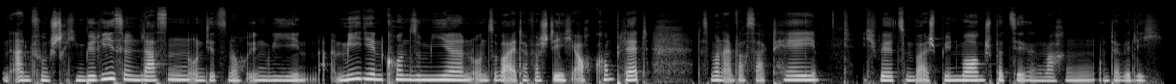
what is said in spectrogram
in Anführungsstrichen berieseln lassen und jetzt noch irgendwie Medien konsumieren und so weiter, verstehe ich auch komplett, dass man einfach sagt, hey, ich will zum Beispiel einen Morgenspaziergang machen und da will ich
